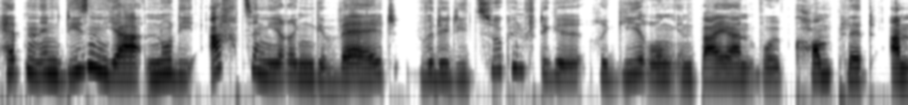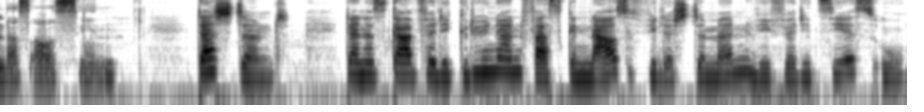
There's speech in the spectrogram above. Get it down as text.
Hätten in diesem Jahr nur die 18-Jährigen gewählt, würde die zukünftige Regierung in Bayern wohl komplett anders aussehen. Das stimmt, denn es gab für die Grünen fast genauso viele Stimmen wie für die CSU.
